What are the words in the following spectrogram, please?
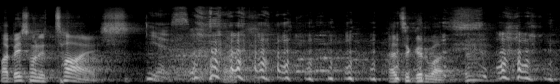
my best one is ties. Yes. That's a good one.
